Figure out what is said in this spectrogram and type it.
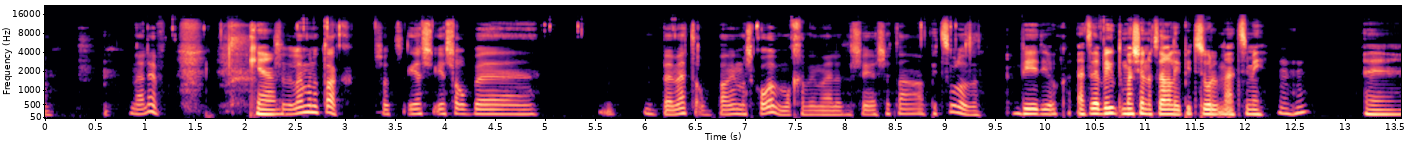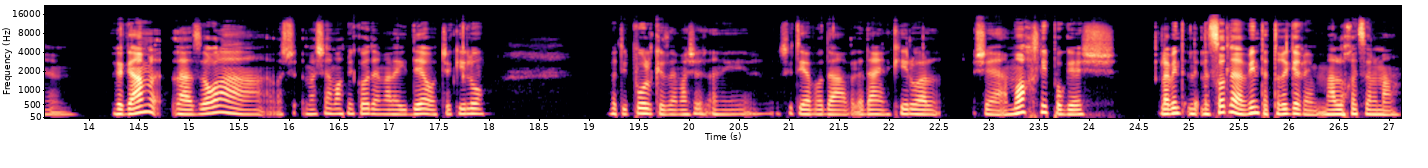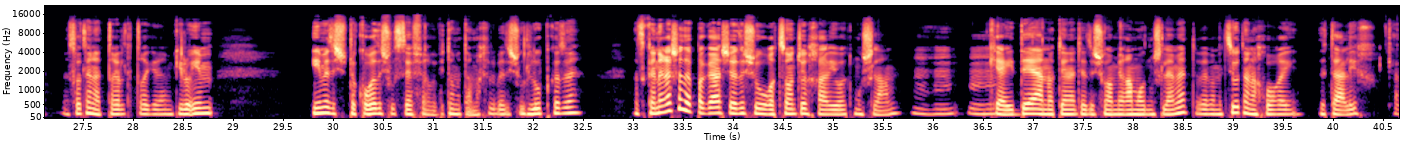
מהלב, כן, שזה לא מנותק. פשוט יש, יש הרבה, באמת, הרבה פעמים מה שקורה במרחבים האלה זה שיש את הפיצול הזה. בדיוק. אז זה מה שנוצר לי, פיצול מעצמי. מהמם. וגם לעזור לה, מה שאמרת מקודם על האידאות, שכאילו, בטיפול כזה, מה שאני עשיתי עבודה, ועדיין, כאילו על, שהמוח שלי פוגש, להבין, לנסות להבין את הטריגרים, מה לוחץ על מה, לנסות לנטרל את הטריגרים, כאילו אם, אם איזשהו, אתה קורא איזשהו ספר ופתאום אתה מתחיל באיזשהו לופ כזה, אז כנראה שזה פגש איזשהו רצון שלך להיות מושלם, מהמם. מהמם. כי האידאה נותנת איזושהי אמירה מאוד מושלמת, ובמציאות אנחנו הרי, זה תהליך. כן.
